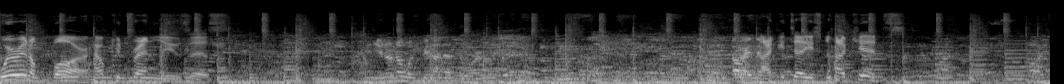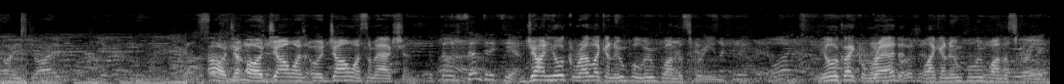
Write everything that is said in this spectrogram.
We're in a bar. How kid friendly is this? You don't know what's behind that door. All right, now. I can tell you, it's not kids. Oh, oh, you tried? Oh, John, oh, John wants. Oh, John wants some action. John, you look red like an Oompa Loompa on the screen. You look like red like an Oompa Loompa on the screen.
